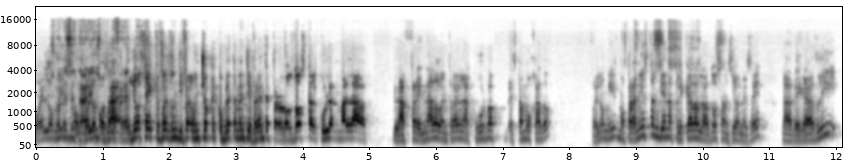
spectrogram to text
Fue lo mismo. o sea, yo sé que fue un, choque completamente diferente, pero los dos calculan mal la, frenada o entrar en la curva. ¿Está mojado? Fue lo mismo. Para mí están bien aplicadas las dos sanciones, ¿eh? La de Gasly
